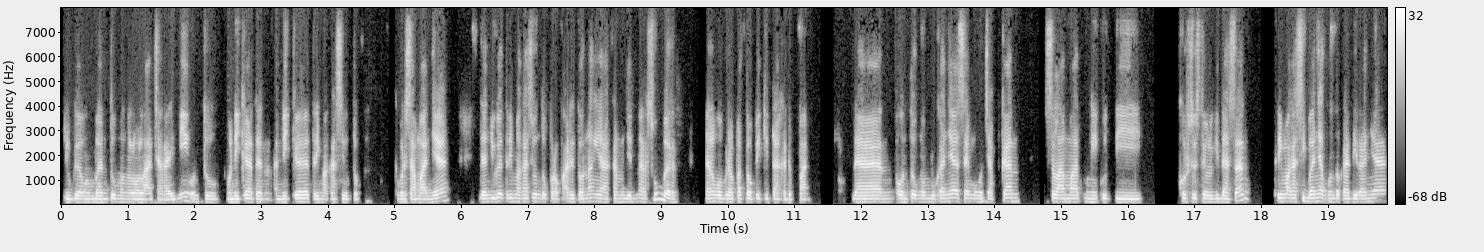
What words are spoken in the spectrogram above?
juga membantu mengelola acara ini untuk Monica dan Anika. Terima kasih untuk kebersamaannya. Dan juga terima kasih untuk Prof. Aritonang yang akan menjadi narasumber dalam beberapa topik kita ke depan. Dan untuk membukanya saya mengucapkan selamat mengikuti kursus teologi dasar. Terima kasih banyak untuk kehadirannya.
